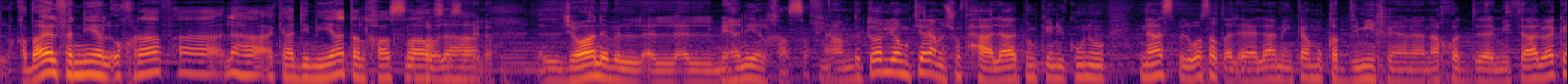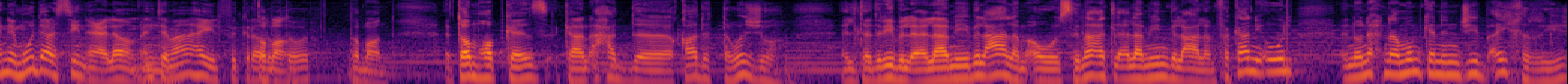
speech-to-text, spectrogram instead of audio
القضايا الفنية الأخرى فلها أكاديمياتها الخاصة ولها الجوانب المهنية الخاصة فيه. نعم دكتور اليوم كثير عم نشوف حالات ممكن يكونوا ناس بالوسط الإعلامي إن كان مقدمين خلينا ناخذ مثال ولكن مو دارسين إعلام، مم. انت مع هي الفكرة طبعا. دكتور؟ طبعا. توم هوبكنز كان أحد قادة توجه التدريب الإعلامي بالعالم أو صناعة الإعلاميين بالعالم، فكان يقول إنه نحن ممكن نجيب أي خريج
